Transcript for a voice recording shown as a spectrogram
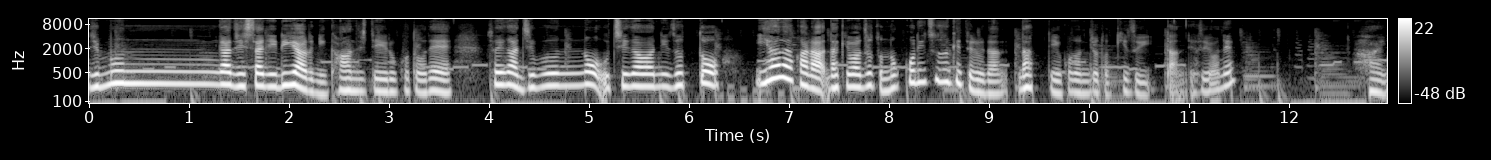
自分が実際にリアルに感じていることで、それが自分の内側にずっと嫌だからだけはずっと残り続けてるんだっていうことにちょっと気づいたんですよね。はい。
